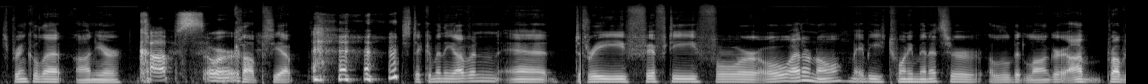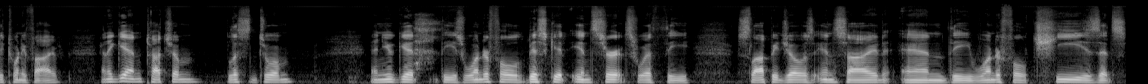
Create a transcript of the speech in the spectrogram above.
Sprinkle that on your Cups or cups. Yep. Stick them in the oven at 350 for oh I don't know maybe 20 minutes or a little bit longer. I'm probably 25. And again, touch them, listen to them, and you get these wonderful biscuit inserts with the sloppy joes inside and the wonderful cheese that's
